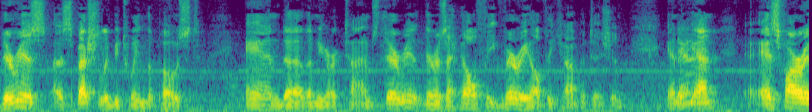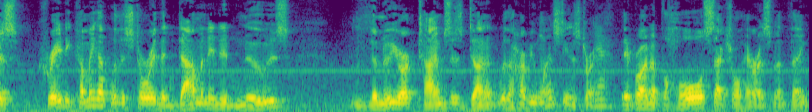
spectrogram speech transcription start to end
there is, especially between the Post and uh, the New York Times, there is there is a healthy, very healthy competition. And again, as far as creating, coming up with a story that dominated news, the New York Times has done it with the Harvey Weinstein story. Yeah. They brought up the whole sexual harassment thing,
